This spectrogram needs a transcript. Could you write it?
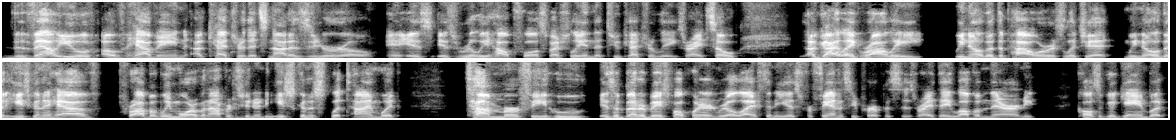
the value of, of having a catcher that's not a zero is is really helpful, especially in the two catcher leagues, right? So a guy like Raleigh, we know that the power is legit. We know that he's going to have probably more of an opportunity. He's going to split time with Tom Murphy, who is a better baseball player in real life than he is for fantasy purposes, right? They love him there and he calls a good game, but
